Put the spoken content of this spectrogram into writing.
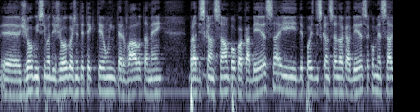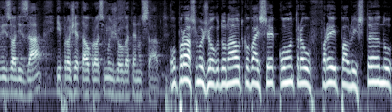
é, jogo em cima de jogo a gente tem que ter um intervalo também para descansar um pouco a cabeça e depois descansando a cabeça começar a visualizar e projetar o próximo jogo até no sábado. O próximo jogo do Náutico vai ser contra o Frei Paulistano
